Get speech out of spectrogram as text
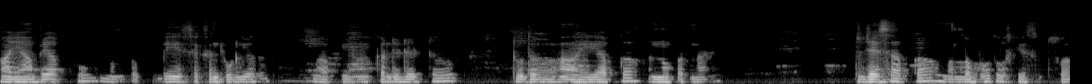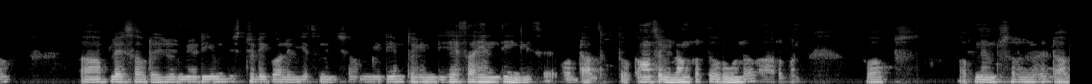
हाँ यहाँ पे आपको मतलब ये सेक्शन छूट गया था तो आप यहाँ कैंडिडेट टू द हाँ ये आपका नो करना है। तो जैसा आपका मतलब हो तो उसके अनुसार place of medium study qualification medium तो हिंदी, जैसा हिंदी, इंग्लिश है आप डाल सकते हो। कहाँ से बिलोंग करते हो? रूरल अर्बन तो आप अपने अनुसार जो है डाल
